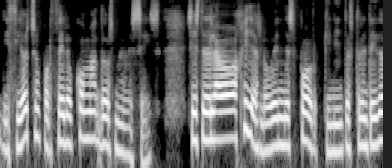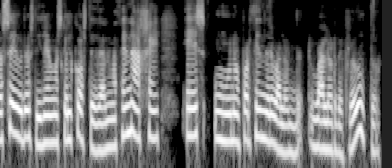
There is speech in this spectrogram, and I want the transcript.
18 por 0,296. Si este lavavajillas lo vendes por 532 euros, diremos que el coste de almacenaje es un 1% del valor de producto.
